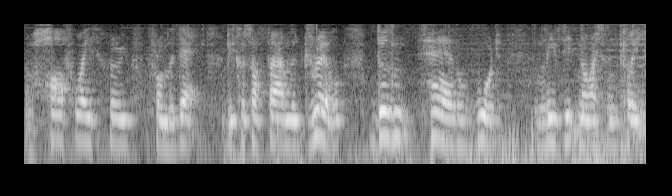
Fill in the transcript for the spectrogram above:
and halfway through from the deck because I found the drill doesn't tear the wood and leaves it nice and clean.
